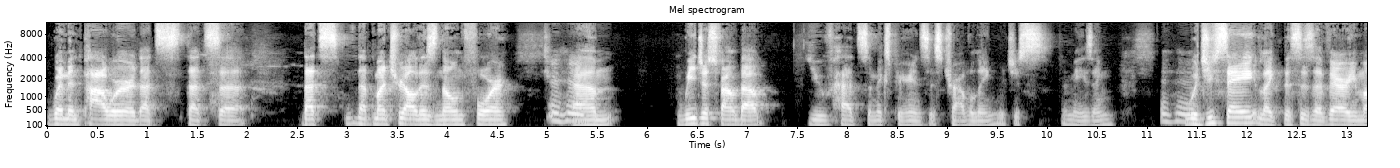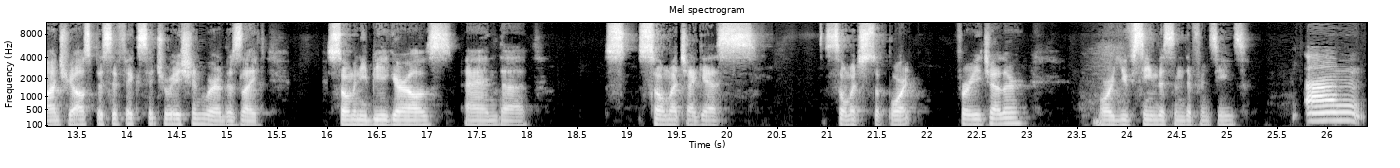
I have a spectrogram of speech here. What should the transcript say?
women power. That's that's uh, that's that Montreal is known for. Mhm. Um, we just found out you've had some experiences traveling, which is amazing. Mhm. would you say like this is a very montreal specific situation where there's like so many b girls and uh, s- so much i guess so much support for each other or you've seen this in different scenes Um,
